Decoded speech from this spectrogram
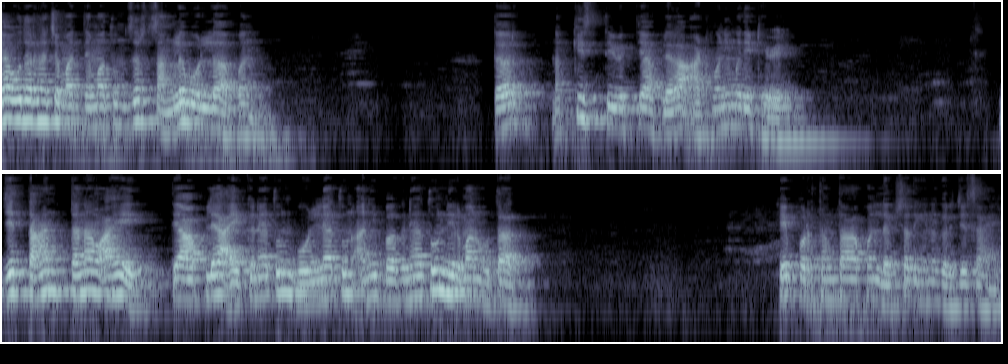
या उदाहरणाच्या माध्यमातून जर चांगलं बोललं आपण तर नक्कीच ती व्यक्ती आपल्याला आठवणीमध्ये ठेवेल. जे ताण तणाव आहे ते आपल्या ऐकण्यातून बोलण्यातून आणि बघण्यातून निर्माण होतात. हे प्रथमतः आपण लक्षात घेणं गरजेचं आहे.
